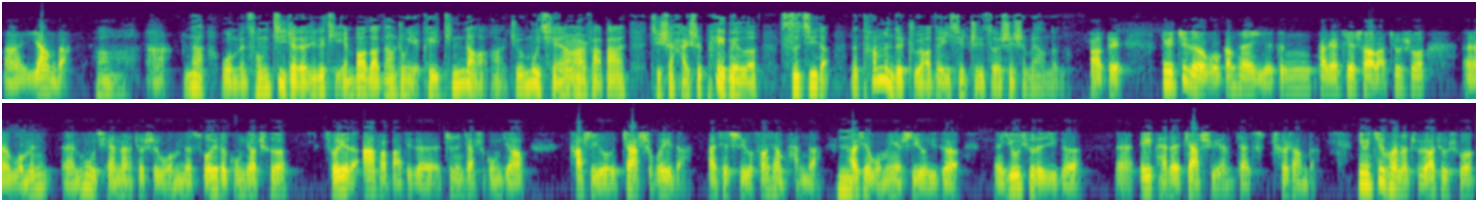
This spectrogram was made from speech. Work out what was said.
呃一样的。啊啊！那我们从记者的这个体验报道当中也可以听到啊，就目前阿尔法八其实还是配备了司机的。那他们的主要的一些职责是什么样的呢？啊，对，因为这个我刚才也跟大家介绍了，就是说，呃，我们呃目前呢，就是我们的所有的公交车，所有的阿尔法八这个智能驾驶公交，它是有驾驶位的，而且是有方向盘的，而且我们也是有一个呃优秀的一个呃 A 牌的驾驶员在车上的。因为这块呢，主要就是说。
